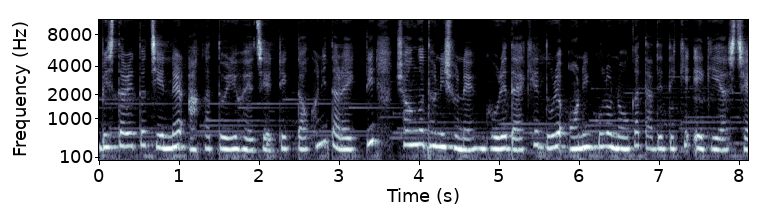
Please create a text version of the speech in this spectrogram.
বিস্তারিত চিহ্নের আকার তৈরি হয়েছে। ঠিক তখনই তারা একটি সঙ্গধ্বনি শুনে ঘুরে দেখে দূরে অনেকগুলো নৌকা তাদের দিকে এগিয়ে আসছে।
